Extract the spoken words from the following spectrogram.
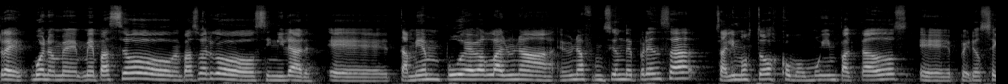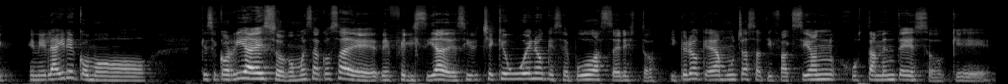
Re, bueno, me, pasó, me pasó algo similar. Eh, también pude verla en una, en una función de prensa. Salimos todos como muy impactados, eh, pero se- en el aire como que se corría eso, como esa cosa de, de felicidad, de decir, che, qué bueno que se pudo hacer esto. Y creo que da mucha satisfacción justamente eso, que,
